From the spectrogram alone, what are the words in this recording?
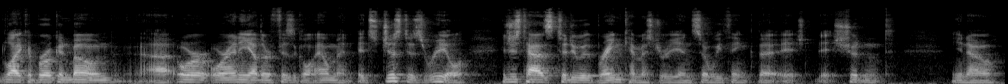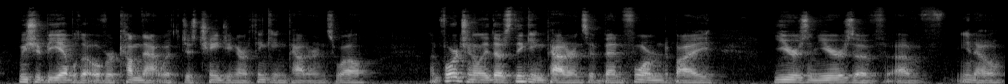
like a broken bone uh, or or any other physical ailment it's just as real. It just has to do with brain chemistry and so we think that it it shouldn't you know we should be able to overcome that with just changing our thinking patterns. Well unfortunately those thinking patterns have been formed by years and years of of you know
